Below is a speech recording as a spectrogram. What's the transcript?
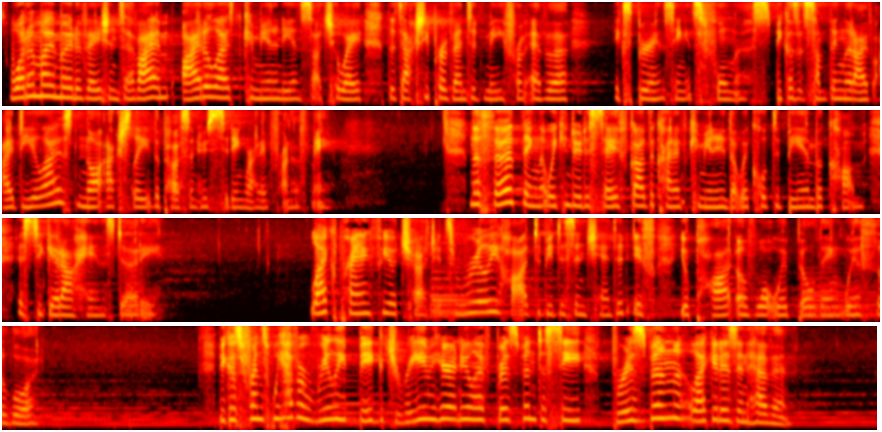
What are my motivations? Have I idolized community in such a way that's actually prevented me from ever experiencing its fullness because it's something that I've idealized, not actually the person who's sitting right in front of me. And the third thing that we can do to safeguard the kind of community that we're called to be and become is to get our hands dirty. Like praying for your church, it's really hard to be disenchanted if you're part of what we're building with the Lord. Because, friends, we have a really big dream here at New Life Brisbane to see Brisbane like it is in heaven.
